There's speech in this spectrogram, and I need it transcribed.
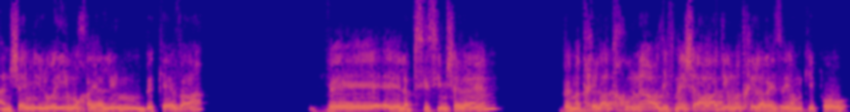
אנשי מילואים או חיילים בקבע לבסיסים שלהם, ומתחילה תכונה, עוד לפני שהרדיו מתחיל, הרי זה יום כיפור,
